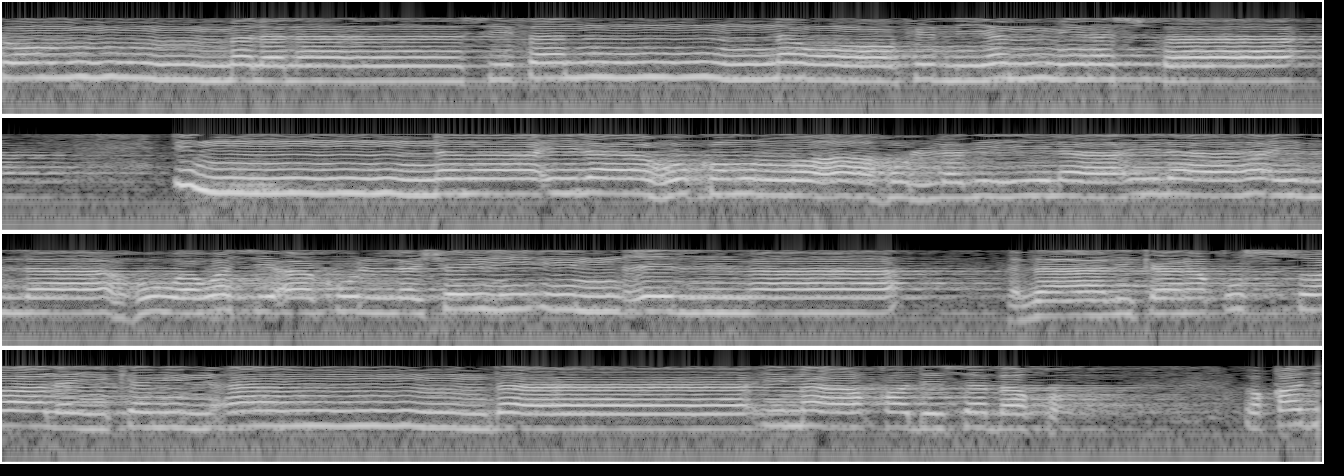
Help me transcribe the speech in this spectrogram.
ثم لننسفنه في اليم نسفا. إنما إلهكم الله الذي لا إله إلا هو وسع كل شيء علما. كذلك نقص عليك من أنباء ما قد سبق وقد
